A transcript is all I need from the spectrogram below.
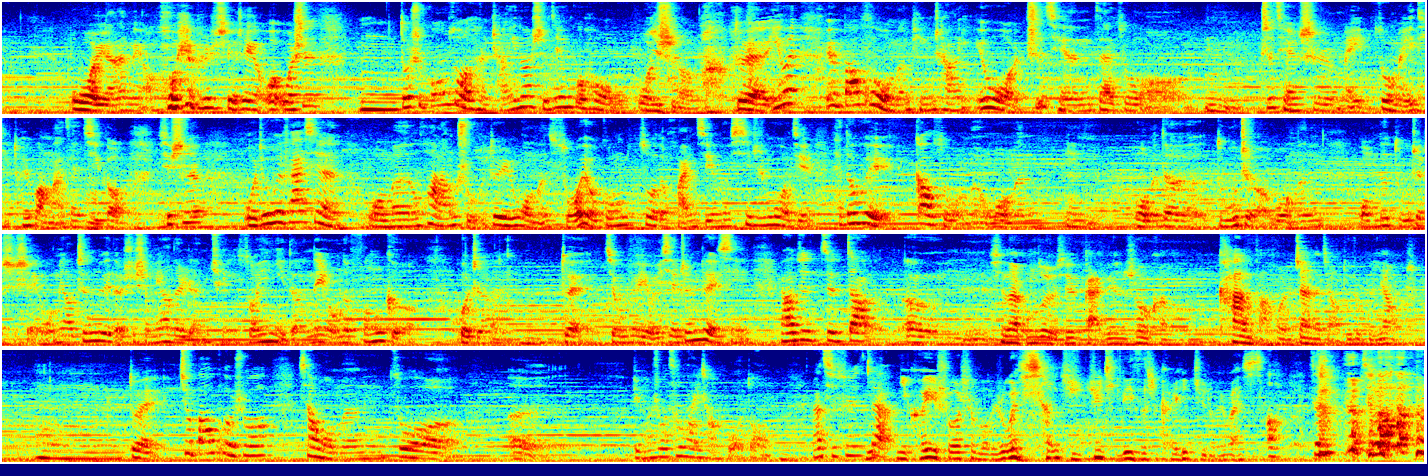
我原来没有，我也不是学这个，我我是，嗯，都是工作了很长一段时间过后，我意识到了。对，因为因为包括我们平常，因为我之前在做，嗯，之前是媒做媒体推广嘛，在机构，其实我就会发现，我们画廊主对于我们所有工作的环节和细枝末节，他都会告诉我们，我们，嗯，我们的读者，我们。我们的读者是谁？我们要针对的是什么样的人群？所以你的内容的风格，或者对，就会有一些针对性。然后就就到嗯，现在工作有些改变之后，可能看法或者站的角度就不一样了，是吗？嗯，对，就包括说像我们做呃，比方说策划一场活动，然后其实你在，你可以说是不？如果你想举具体例子是可以举的，没关系。哦，就就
